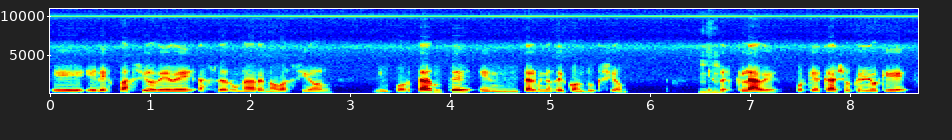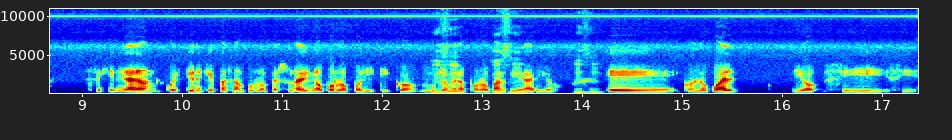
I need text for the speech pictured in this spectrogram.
eh, el espacio debe hacer una renovación importante en términos de conducción. Eso es clave, porque acá yo creo que se generaron cuestiones que pasan por lo personal y no por lo político, mucho menos por lo partidario. Eh, con lo cual, digo, si, si,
